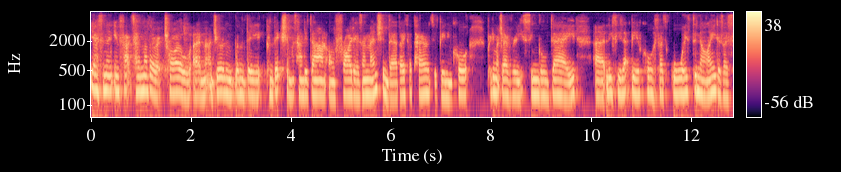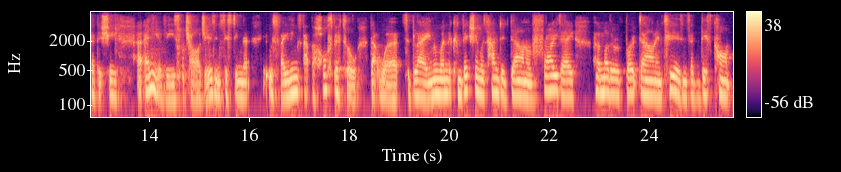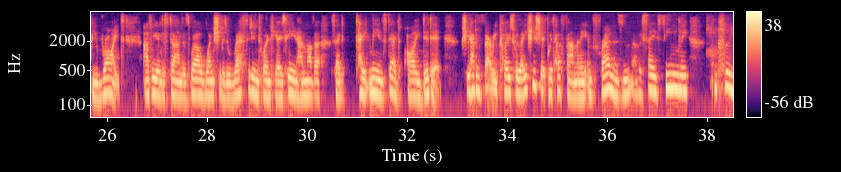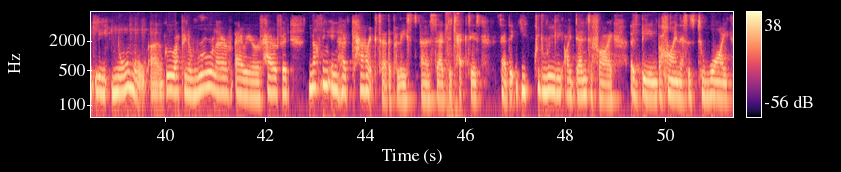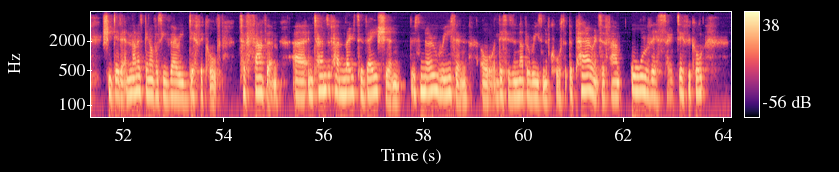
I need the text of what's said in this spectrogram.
Yes, and in fact, her mother at trial um, during when the conviction was handed down on Friday, as I mentioned there, both her parents have been in court pretty much every single day. Uh, Lucy Letby, of course, has always denied, as I said, that she uh, any of these charges, insisting that it was failings at the hospital that were to blame. And when the conviction was handed down on Friday, her mother broke down in tears and said, This can't be right. As we understand as well, when she was arrested in 2018, her mother said, Take me instead. I did it. She had a very close relationship with her family and friends, and as I say, seemingly completely normal. Uh, grew up in a rural area of Hereford. Nothing in her character, the police uh, said, detectives said that you could really identify as being behind this as to why she did it. And that has been obviously very difficult to fathom. Uh, in terms of her motivation, there's no reason, or this is another reason, of course, that the parents have found all of this so difficult.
